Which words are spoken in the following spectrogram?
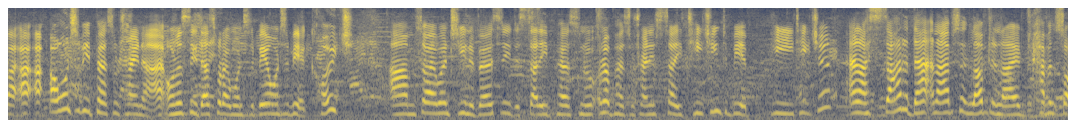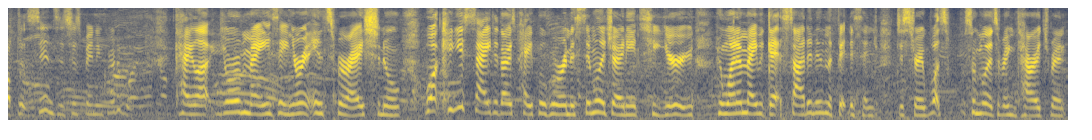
I, I wanted to be a personal trainer. I, honestly, that's what I wanted to be. I wanted to be a coach. Um, so I went to university to study personal, not personal training, to study teaching, to be a PE teacher. And I started that and I absolutely loved it and I haven't stopped it since. It's just been incredible. Kayla, you're amazing. You're inspirational. What can you say to those people who are in a similar journey to you, who want to maybe get started in the fitness industry? What's some words of encouragement,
